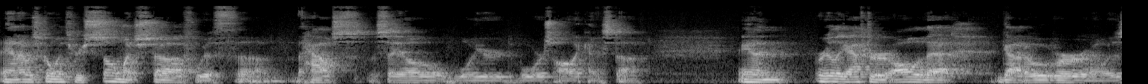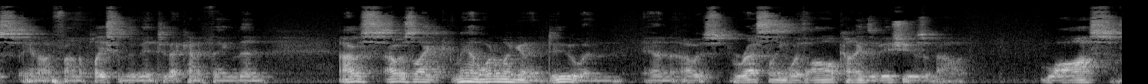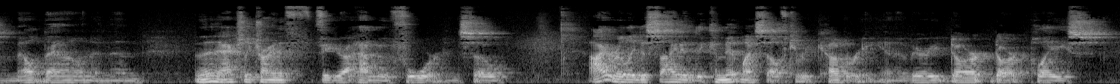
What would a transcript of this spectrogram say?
And I was going through so much stuff with um, the house, the sale, lawyer, divorce, all that kind of stuff. And really, after all of that got over, and I was, you know, I found a place to move into that kind of thing, then I was, I was like, man, what am I going to do? And and I was wrestling with all kinds of issues about loss and meltdown and then and then actually trying to figure out how to move forward. And so I really decided to commit myself to recovery in a very dark dark place.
